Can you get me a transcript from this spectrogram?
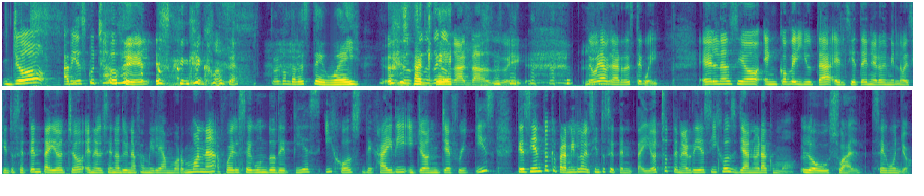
Yo había escuchado de él. Es que, ¿qué cosa? Te voy a contar este güey. Es que no tengo ganas, güey. Te voy a hablar de este güey. Él nació en Kobe, Utah, el 7 de enero de 1978, en el seno de una familia mormona. Fue el segundo de 10 hijos de Heidi y John Jeffrey Keys, que siento que para 1978 tener 10 hijos ya no era como lo usual, según yo.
